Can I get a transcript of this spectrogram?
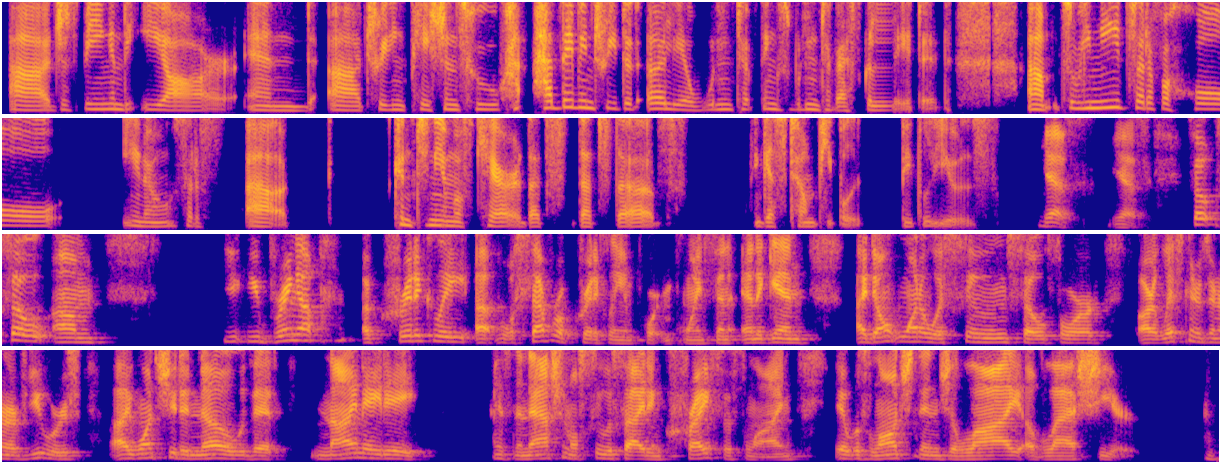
uh, just being in the ER and uh, treating patients who, had they been treated earlier, wouldn't have things wouldn't have escalated. Um, so we need sort of a whole, you know, sort of uh, continuum of care. That's that's the I guess term people people use. Yes, yes. So so um you, you bring up a critically uh, well several critically important points and, and again i don't want to assume so for our listeners and our viewers i want you to know that 988 is the national suicide and crisis line it was launched in july of last year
